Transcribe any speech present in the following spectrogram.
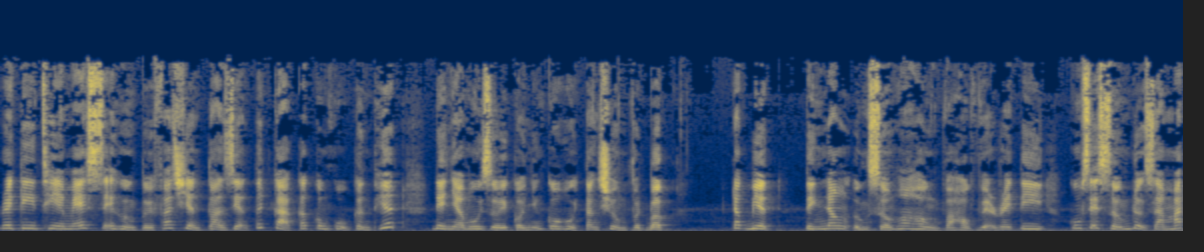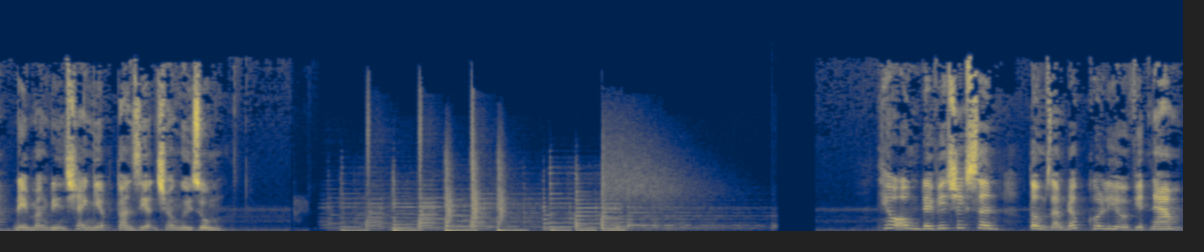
Reti TMS sẽ hướng tới phát triển toàn diện tất cả các công cụ cần thiết để nhà môi giới có những cơ hội tăng trưởng vượt bậc. Đặc biệt, tính năng ứng sớm hoa hồng và học viện Reti cũng sẽ sớm được ra mắt để mang đến trải nghiệm toàn diện cho người dùng. Theo ông David Jackson, Tổng Giám đốc Collier Việt Nam,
